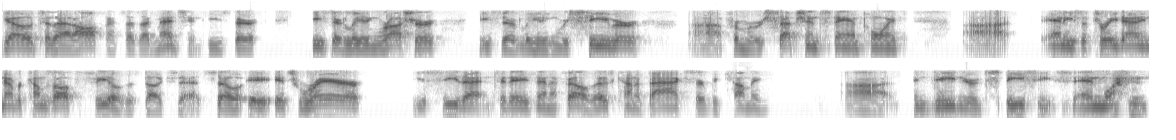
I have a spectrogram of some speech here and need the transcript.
go to that offense. As I mentioned, he's their he's their leading rusher. He's their leading receiver uh, from a reception standpoint. Uh, and he's a three down. He never comes off the field, as Doug said. So it, it's rare you see that in today's NFL. Those kind of backs are becoming uh, endangered species, and when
